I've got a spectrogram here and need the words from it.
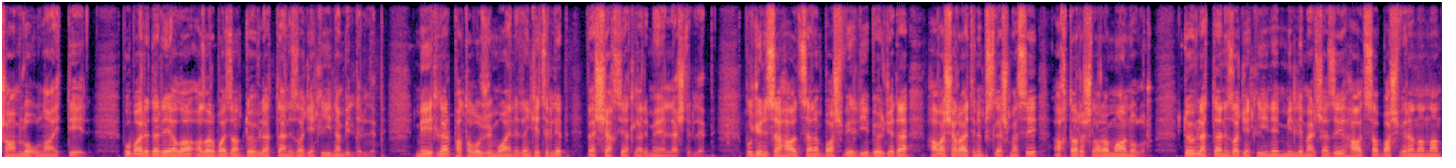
Kamiloğluna aid deyil. Bu barədə Reala Azərbaycan Dövlət Dəniz Agentliyindən bildirilib. Meyitlər patoloji müayinədən keçirilib və şəxsiyyətləri müəyyənləşdirilib. Bu gün isə hadisənin baş verdiyi bölgədə hava şəraitinin pisləşməsi axtarışlara mane olur. Dövlət Dəniz Agentliyinin Milli Mərkəzi hadisə baş verən andan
